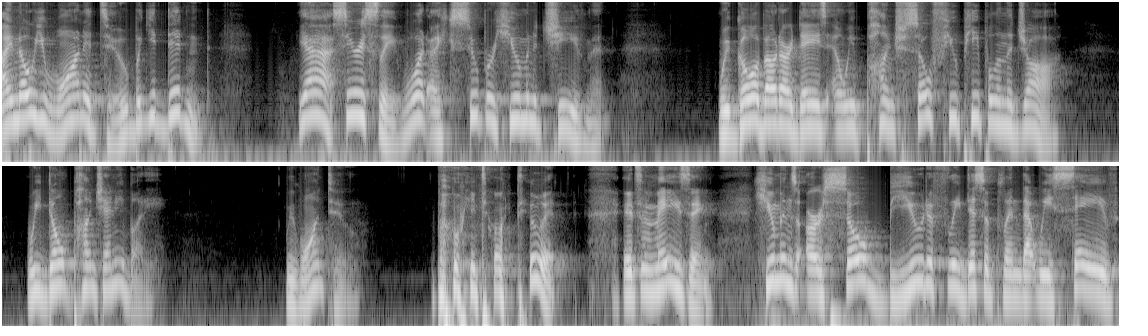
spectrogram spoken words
I know you wanted to, but you didn't. Yeah, seriously, what a superhuman achievement. We go about our days and we punch so few people in the jaw. We don't punch anybody. We want to, but we don't do it. It's amazing. Humans are so beautifully disciplined that we save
